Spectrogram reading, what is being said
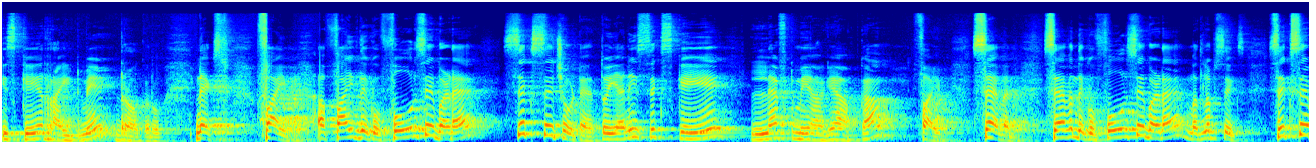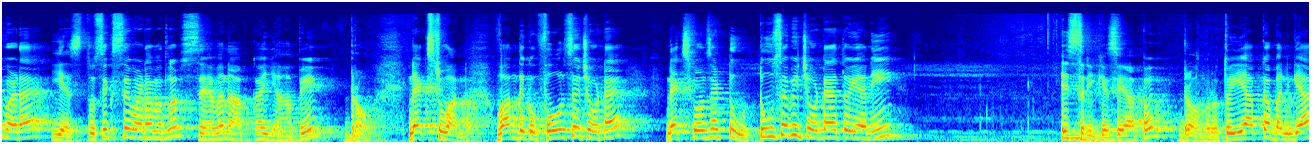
इसके राइट में ड्रॉ करो। नेक्स्ट फाइव अब फाइव देखो फोर से बड़ा है सिक्स से छोटा है तो यानी सिक्स के लेफ़्ट में आ गया आपका फाइव। सेवन। सेवन देखो, फोर से बड़ा है मतलब सिक्स। सिक्स से बड़ा है यस तो सिक्स से बड़ा है मतलब सेवन आपका यहाँ पे ड्रॉ नेक्स्ट वन वन देखो, फोर से छोटा है नेक्स्ट कौन सा? टू टू से भी छोटा है तो यानी इस तरीके से आप ड्रॉ करो। तो ये आपका बन गया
